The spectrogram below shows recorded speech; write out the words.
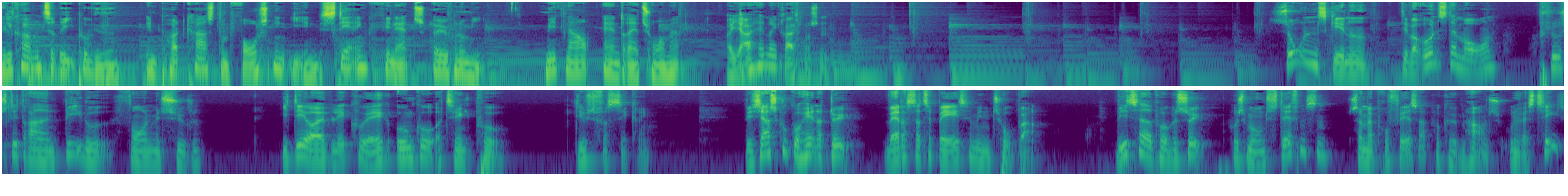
Velkommen til Rig på Viden, en podcast om forskning i investering, finans og økonomi. Mit navn er André Thormand. Og jeg er Henrik Rasmussen. Solen skinnede. Det var onsdag morgen. Pludselig drejede en bil ud foran min cykel. I det øjeblik kunne jeg ikke undgå at tænke på livsforsikring. Hvis jeg skulle gå hen og dø, hvad er der så tilbage til mine to børn? Vi er taget på besøg hos Mogens Steffensen, som er professor på Københavns Universitet,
